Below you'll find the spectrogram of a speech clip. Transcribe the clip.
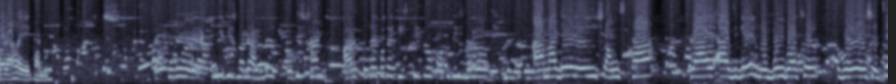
করা হয় এখানে। আপনাদের অ্যাক্টিভিটিস মানে আপনাদের প্রতিষ্ঠান আর কোথায় কোথায় বিস্তৃত, কতদিন হলো? আমাদের এই সংস্থা প্রায় আজকে নব্বই বছর হয়ে এসেছে।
